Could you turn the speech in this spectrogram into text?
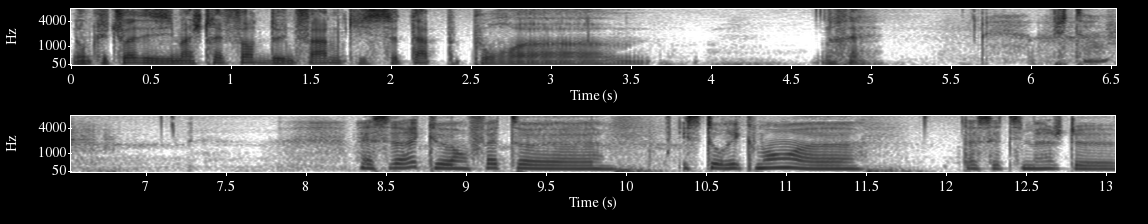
Donc tu vois des images très fortes d'une femme qui se tape pour... euh, Putain. C'est vrai que en fait, euh, historiquement, euh, t'as cette image de,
